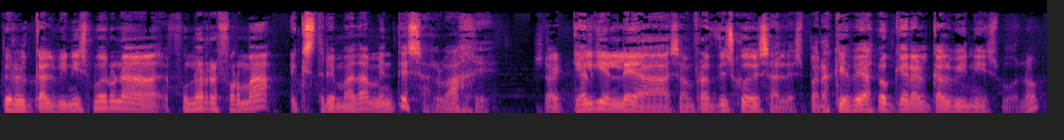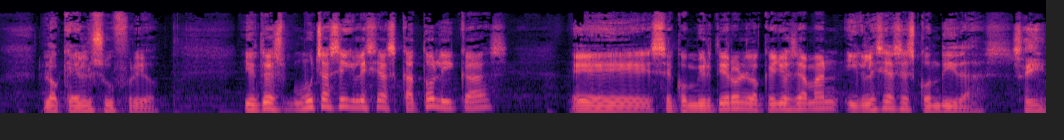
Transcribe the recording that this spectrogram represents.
pero el calvinismo era una, fue una reforma extremadamente salvaje. O sea, que alguien lea a San Francisco de Sales para que vea lo que era el calvinismo, ¿no? Lo que él sufrió. Y entonces muchas iglesias católicas eh, se convirtieron en lo que ellos llaman iglesias escondidas. Sí,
